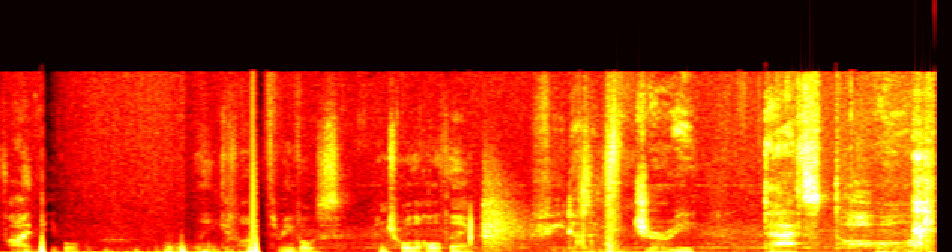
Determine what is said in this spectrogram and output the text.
five people. Like fuck, three votes control the whole thing. If he doesn't make jury, that's tough.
